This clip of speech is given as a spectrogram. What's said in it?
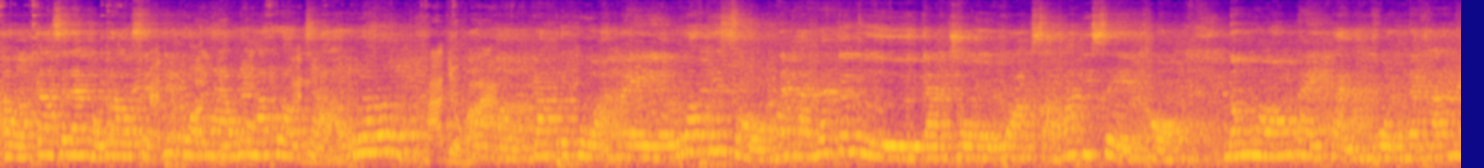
เอ่อการแสดงของเราเสร็จเรียบร้อยแล้วนะคะเราจะเริ่มพาดอยู่ข้างล่างเอ่อการประกวดในรอบที่สองนะคะนั่นก็คือ การโชว์ความสามารถพิเศษของน้องๆในแต่ละคนนะคะใน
